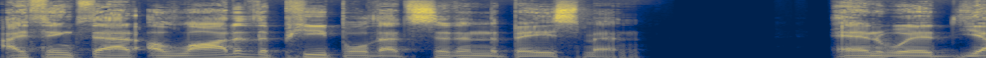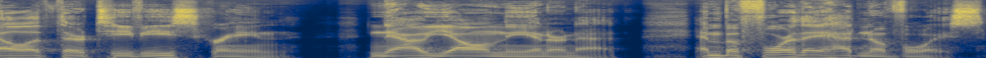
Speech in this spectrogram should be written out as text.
I think that a lot of the people that sit in the basement and would yell at their TV screen now yell on the internet. And before they had no voice.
